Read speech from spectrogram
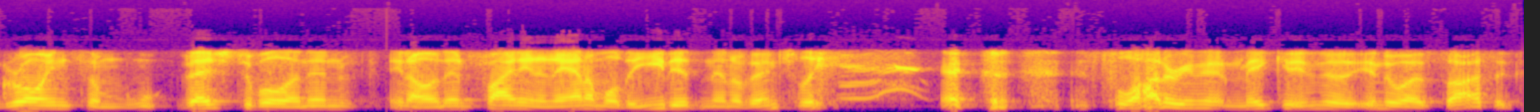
growing some vegetable and then you know and then finding an animal to eat it and then eventually slaughtering it and making it into, into a sausage.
